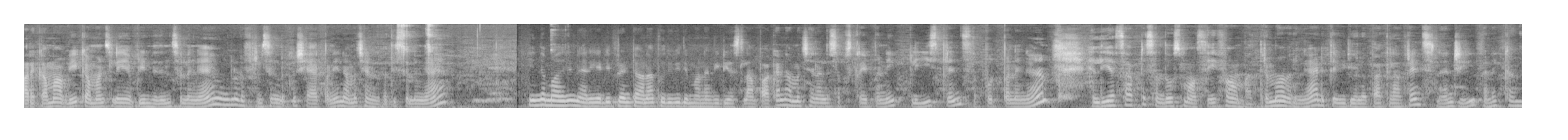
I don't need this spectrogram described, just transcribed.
மறக்காமல் அப்படியே கமெண்ட்ஸ்லேயும் எப்படி இருந்ததுன்னு சொல்லுங்கள் உங்களோட ஃப்ரெண்ட்ஸுங்களுக்கும் ஷேர் பண்ணி நம்ம சேனல் பற்றி சொல்லுங்கள் இந்த மாதிரி நிறைய டிஃப்ரெண்ட்டான புதுவிதமான வீடியோஸ்லாம் பார்க்க நம்ம சேனலை சப்ஸ்கிரைப் பண்ணி ப்ளீஸ் ஃப்ரெண்ட்ஸ் சப்போர்ட் பண்ணுங்கள் ஹெல்த்தியாக சாப்பிட்டு சந்தோஷமாக சேஃபாக பத்திரமா வருங்க அடுத்த வீடியோவில் பார்க்கலாம் ஃப்ரெண்ட்ஸ் நன்றி. வணக்கம்.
